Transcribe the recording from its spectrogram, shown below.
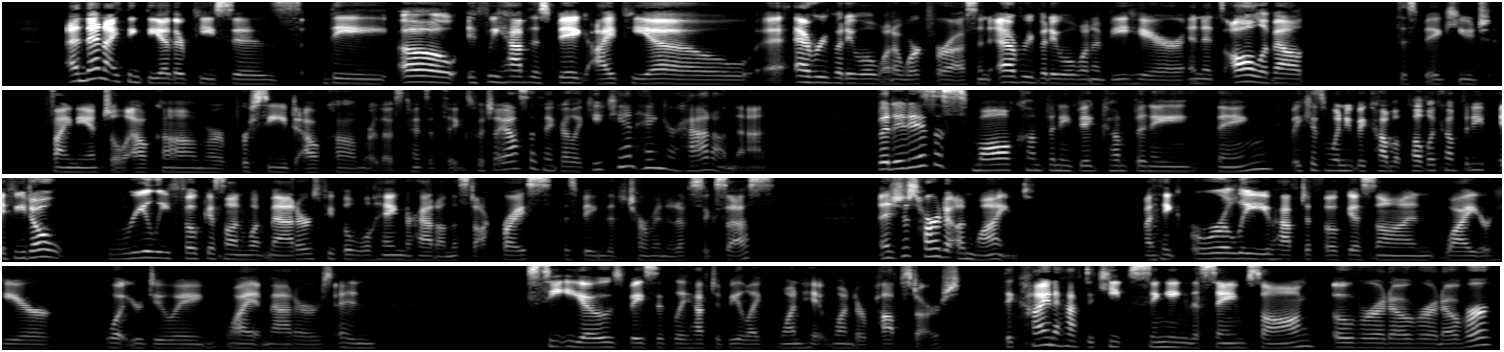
And then I think the other piece is the oh, if we have this big IPO, everybody will want to work for us and everybody will want to be here. And it's all about this big, huge financial outcome or perceived outcome or those kinds of things, which I also think are like, you can't hang your hat on that. But it is a small company, big company thing because when you become a public company, if you don't really focus on what matters, people will hang their hat on the stock price as being the determinant of success. And it's just hard to unwind. I think early you have to focus on why you're here, what you're doing, why it matters. And CEOs basically have to be like one hit wonder pop stars. They kind of have to keep singing the same song over and over and over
